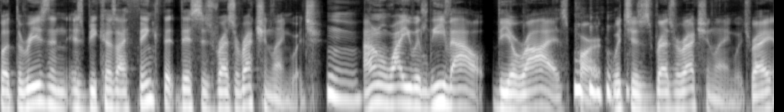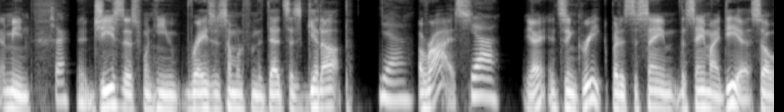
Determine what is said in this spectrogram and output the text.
but the reason is because I think that this is resurrection language. Hmm. I don't know why you would leave out the arise part, which is resurrection language, right? I mean, Sure. Jesus, when he raises someone from the dead, says, Get up, Yeah. arise. Yeah. Yeah, it's in Greek, but it's the same the same idea. So,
